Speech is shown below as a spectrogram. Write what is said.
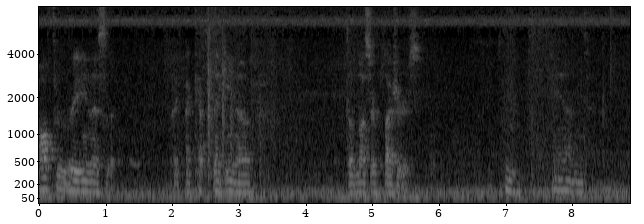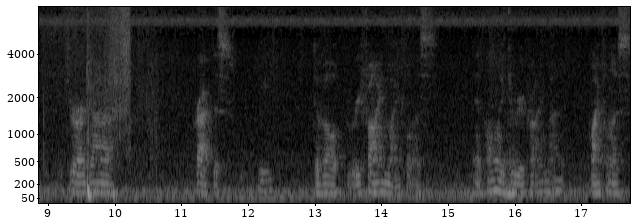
All through reading this, uh, I, I kept thinking of the lesser pleasures. Hmm. And through our jhana practice, we develop refined mindfulness. And only hmm. through refined mind- mindfulness,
